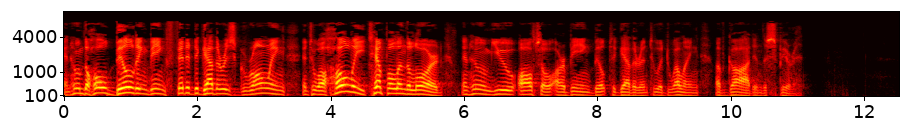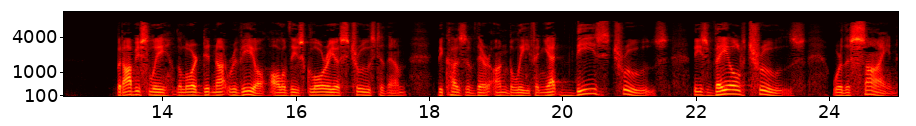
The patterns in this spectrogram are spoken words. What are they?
in whom the whole building being fitted together is growing into a holy temple in the Lord, in whom you also are being built together into a dwelling of God in the Spirit. But obviously the Lord did not reveal all of these glorious truths to them because of their unbelief. And yet these truths, these veiled truths, were the sign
